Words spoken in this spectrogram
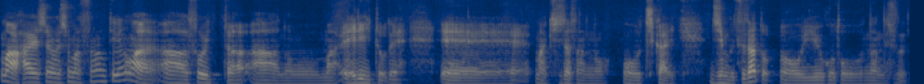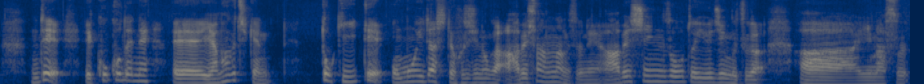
まあ、林芳正さんっていうのはあそういったあの、まあ、エリートで、えーまあ、岸田さんの近い人物だということなんです。でここでね、えー、山口県と聞いて思い出してほしいのが安倍さんなんですよね安倍晋三という人物があいます。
